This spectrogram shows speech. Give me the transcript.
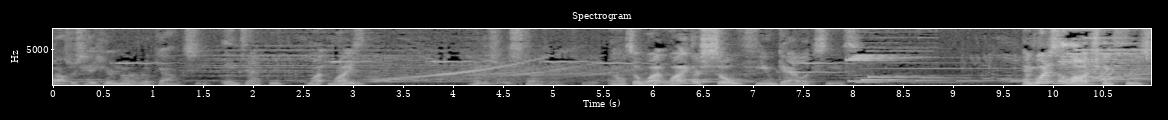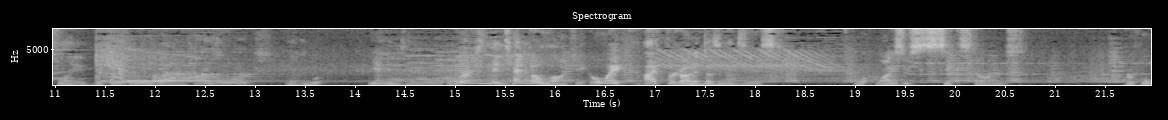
Bowser's head here not a real galaxy? exactly? Why why is Why does it stars right here? and also why why are there so few galaxies? And what is the logic in freeze flame? They can't be together. How does it work? Yeah, Nintendo. Where is Nintendo logic? Oh wait, I forgot it doesn't exist. Why is there six stars? Purple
